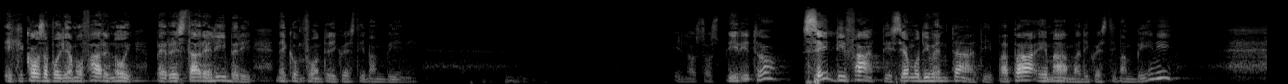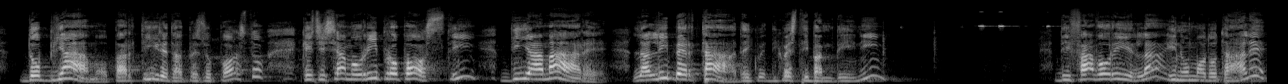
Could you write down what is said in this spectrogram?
E che cosa vogliamo fare noi per restare liberi nei confronti di questi bambini? Il nostro spirito se di fatti siamo diventati papà e mamma di questi bambini, dobbiamo partire dal presupposto che ci siamo riproposti di amare la libertà di questi bambini, di favorirla in un modo tale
